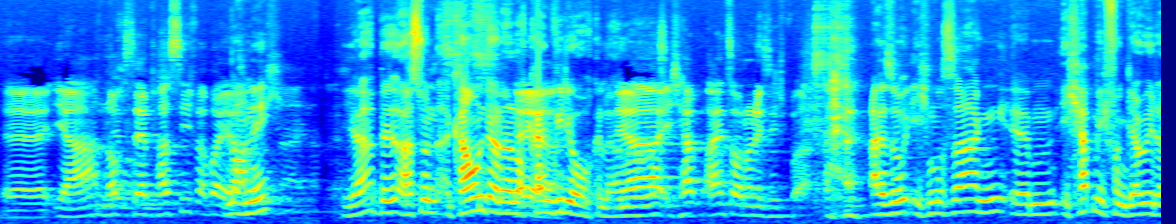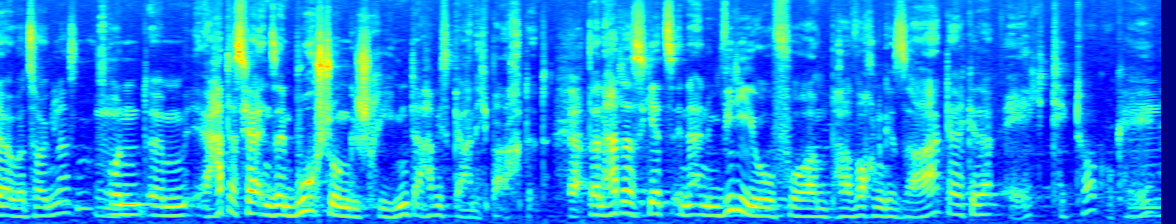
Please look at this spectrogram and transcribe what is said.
Äh, ja, noch sehr passiv, aber ja. Noch nicht? Ja, hast du einen Account oder noch Ja, kein ja. Video hochgeladen? Ja, was? ich habe eins auch noch nicht sichtbar. Also ich muss sagen, ähm, ich habe mich von Gary da überzeugen lassen Mhm. und ähm, er hat das ja in seinem Buch schon geschrieben, da habe ich es gar nicht beachtet. Ja. Dann hat er es jetzt in einem Video vor ein paar Wochen gesagt, da habe ich gedacht, echt, TikTok, okay. Mhm.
